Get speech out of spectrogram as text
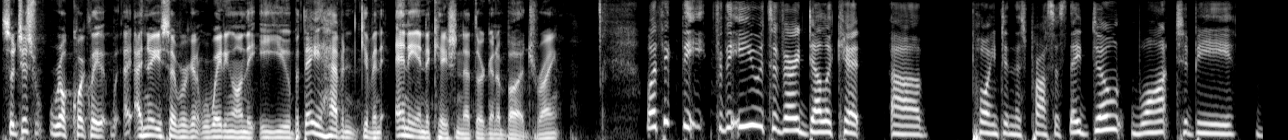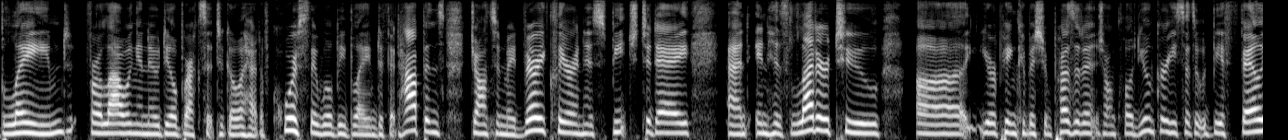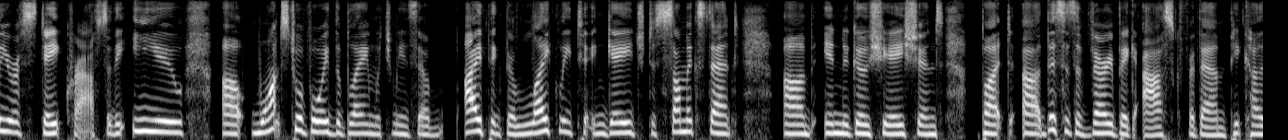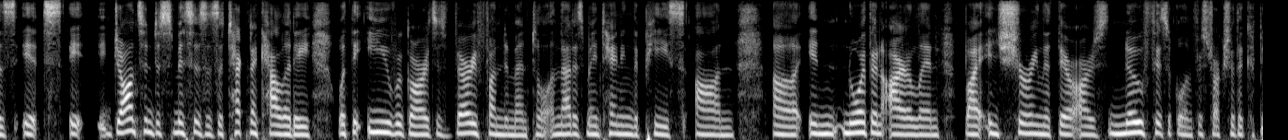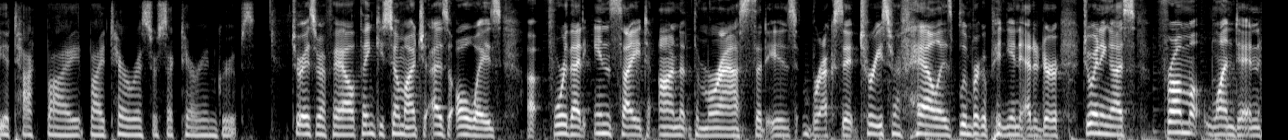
So, just real quickly, I know you said we're, gonna, we're waiting on the EU, but they haven't given any indication that they're going to budge, right? Well, I think the for the EU, it's a very delicate uh, point in this process. They don't want to be blamed for allowing a no deal Brexit to go ahead. Of course, they will be blamed if it happens. Johnson made very clear in his speech today and in his letter to uh, European Commission President Jean Claude Juncker, he says it would be a failure of statecraft. So the EU uh, wants to avoid the blame, which means I think they're likely to engage to some extent um, in negotiations, but uh, this is a very big ask for them because it's it, it- Johnson dismisses as a technicality what the EU regards as very fundamental, and that is maintaining the peace on uh, in Northern Ireland by ensuring that there are no physical infrastructure that could be attacked by by terrorists or sectarian groups. Therese Raphael, thank you so much, as always, uh, for that insight on the morass that is Brexit. Therese Raphael is Bloomberg Opinion Editor, joining us from London.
